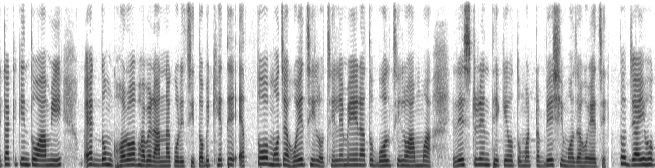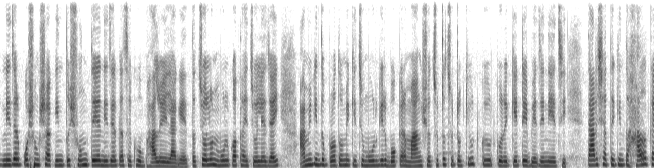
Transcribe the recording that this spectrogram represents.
এটাকে কিন্তু আমি একদম ঘরোয়াভাবে রান্না করেছি। তবে খেতে এত এত মজা হয়েছিল। ছেলে মেয়েরা তো বলছিল, আম্মা রেস্টুরেন্ট থেকেও তোমারটা বেশি মজা হয়েছে। তো যাই হোক, নিজের প্রশংসা কিন্তু শুনতে নিজের কাছে খুব ভালোই লাগে। তো চলুন মূল কথায় চলে যাই। আমি কিন্তু প্রথমে কিছু মুরগির বোকার মাংস ছোট ছোট কিউট কিউট করে কেটে ভেজে নিয়েছি। তার সাথে কিন্তু হালকা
